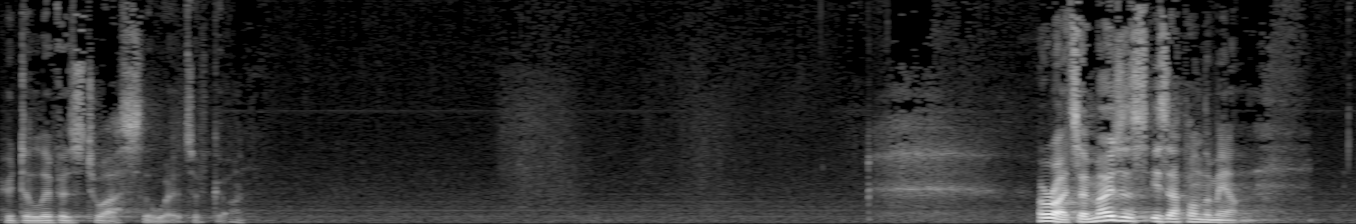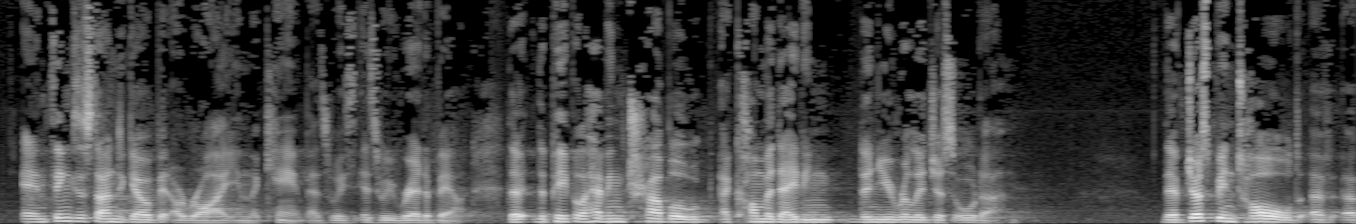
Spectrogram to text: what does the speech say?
who delivers to us the words of God. All right, so Moses is up on the mountain. And things are starting to go a bit awry in the camp, as we, as we read about. The, the people are having trouble accommodating the new religious order. They've just been told a,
